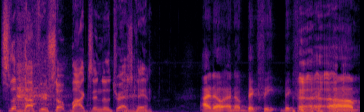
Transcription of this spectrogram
Slipped off your soapbox into the trash can. I know, I know, big feet, big feet. Right? um,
